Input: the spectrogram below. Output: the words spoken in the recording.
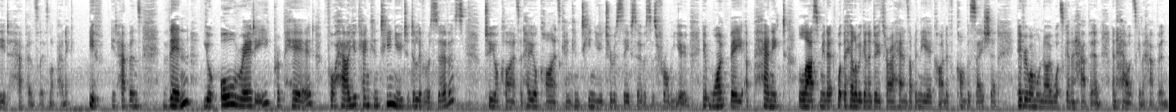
it happens. Let's not panic. If it happens, then you're already prepared for how you can continue to deliver a service to your clients and how your clients can continue to receive services from you. It won't be a panicked last minute, what the hell are we going to do, throw our hands up in the air kind of conversation. Everyone will know what's going to happen and how it's going to happen.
